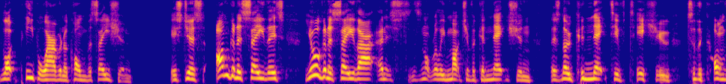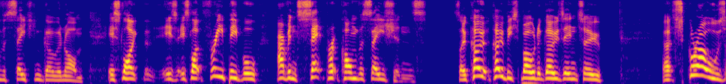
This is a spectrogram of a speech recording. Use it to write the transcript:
like people having a conversation. It's just I'm gonna say this, you're gonna say that, and it's there's not really much of a connection. There's no connective tissue to the conversation going on. It's like it's it's like three people having separate conversations. So Cobie Smulder goes into uh, Skrulls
